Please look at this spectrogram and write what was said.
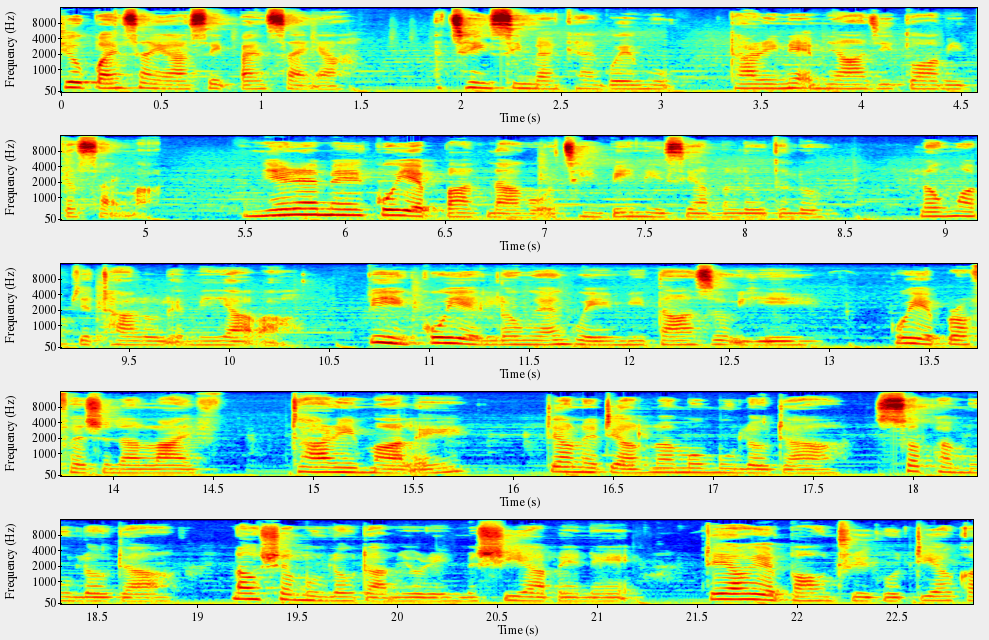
ရုပ်ပိုင်းဆိုင်ရာစိတ်ပိုင်းဆိုင်ရာအချိန်စီမံခန့်ခွဲမှုဒါတွေနဲ့အများကြီးသွားပြီးသက်ဆိုင်ပါ။အမြဲတမ်းပဲကိုယ့်ရဲ့ partner ကိုအချိန်ပေးနေစရာမလိုသလိုလုံးဝပြစ်ထားလို့လည်းမရပါဘူး။ပြီးရင်ကိုယ့်ရဲ့လုပ်ငန်းခွင်မိသားစုအရေးကိုယ့်ရဲ့ professional life ဒါတွေမှလည်းတယောက်နဲ့တယောက်လွှမ်းမိုးမှုလုပ်တာဆွတ်ဖက်မှုလုပ်တာနှောက်ယှက်မှုလုပ်တာမျိုးတွေမရှိရဘဲနဲ့ တယောက်ရဲ့ boundary ကိုတယောက်က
